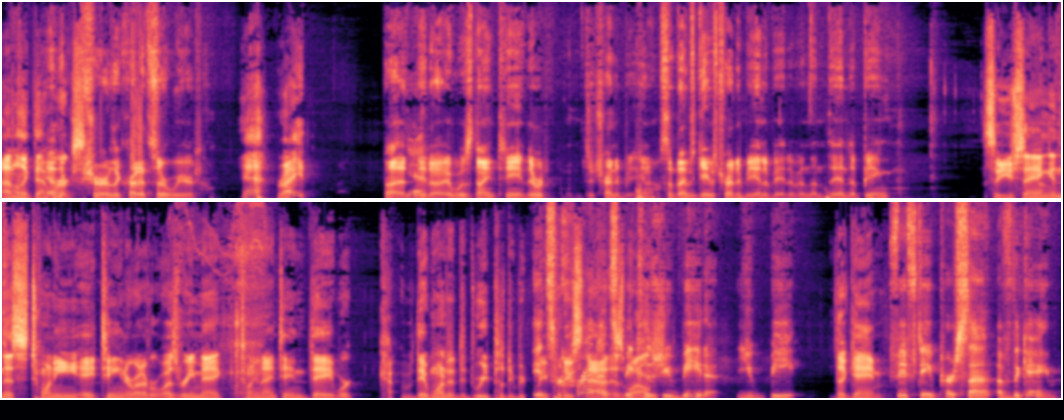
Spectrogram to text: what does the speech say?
I don't think that Yeah, the- works. Sure, the credits are weird, Yeah, right. but Yeah. you know, it was 19. There were they're trying to be. You know, sometimes games try to be innovative, and then they end up being. So you're saying in this 2018 or whatever it was remake 2019, they were they wanted to reprodu- reproduce that credits as well. because you beat it. You beat the game. fifty percent of the game.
